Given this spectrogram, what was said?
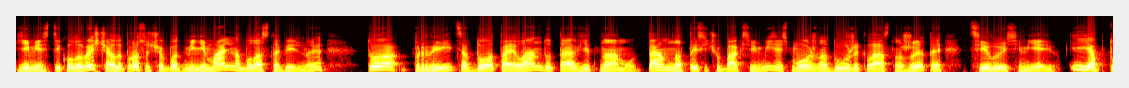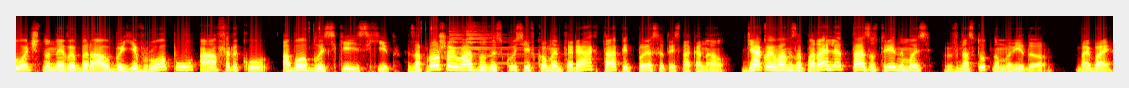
є місці, коли вище, але просто щоб от мінімальна була стабільною, то придивіться до Таїланду та В'єтнаму. Там на тисячу баксів в місяць можна дуже класно жити цілою сім'єю. І я б точно не вибирав би Європу, Африку або Близький Схід. Запрошую вас до дискусій в коментарях та підписуйтесь на канал. Дякую вам за перегляд та зустрінемось в наступному відео. Бай-бай!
